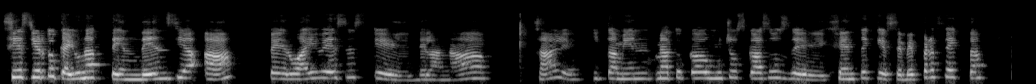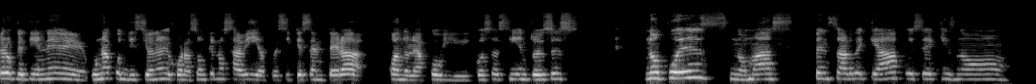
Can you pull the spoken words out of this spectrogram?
Sí es cierto que hay una tendencia a, pero hay veces que de la nada sale. Y también me ha tocado muchos casos de gente que se ve perfecta, pero que tiene una condición en el corazón que no sabía, pues sí que se entera cuando le da COVID y cosas así. Entonces, no puedes nomás pensar de que, ah, pues X no,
